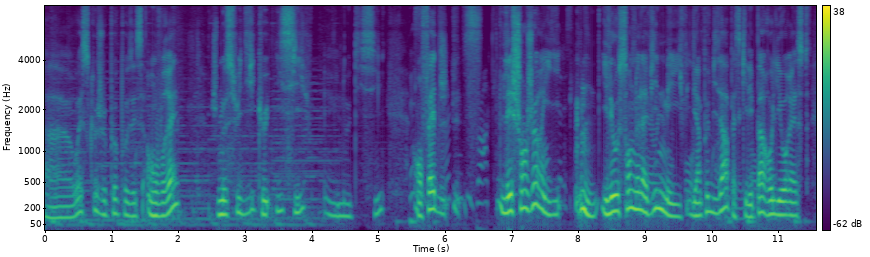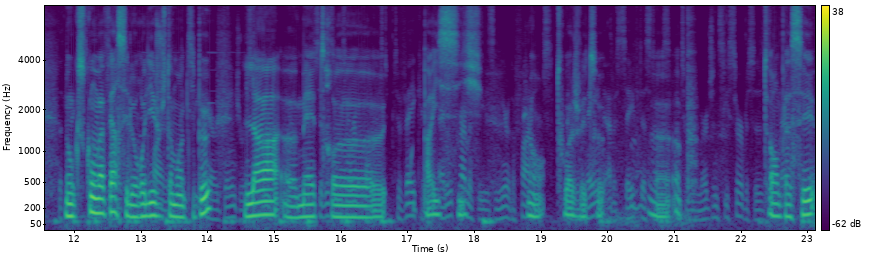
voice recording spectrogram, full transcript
Euh, où est-ce que je peux poser ça? En vrai, je me suis dit que ici, une note ici, en fait, l'échangeur, il, il, est au centre de la ville, mais il, il est un peu bizarre parce qu'il n'est pas relié au reste. Donc ce qu'on va faire, c'est le relier justement un petit peu. Là, euh, mettre euh, par ici. Non, toi, je vais te, euh, te remplacer.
